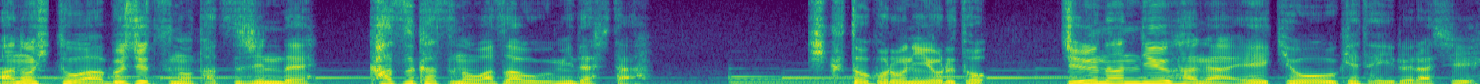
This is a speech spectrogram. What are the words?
あの人は武術の達人で数々の技を生み出した。聞くところによると柔軟流派が影響を受けているらしい。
